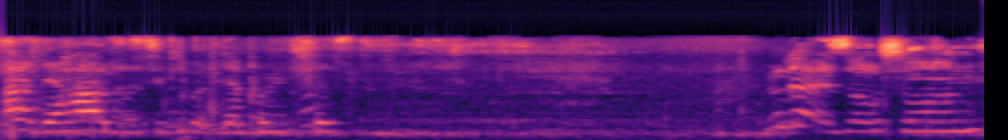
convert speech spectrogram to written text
Ah, der Hase ist die, der Polizist. Und da ist auch schon.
